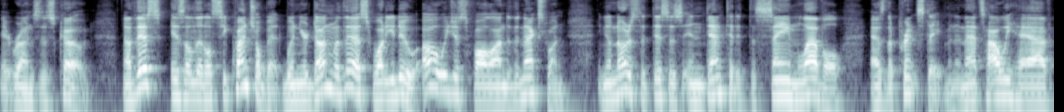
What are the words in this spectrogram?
it runs this code. Now this is a little sequential bit. When you're done with this, what do you do? Oh, we just fall on to the next one. And you'll notice that this is indented at the same level as the print statement. And that's how we have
